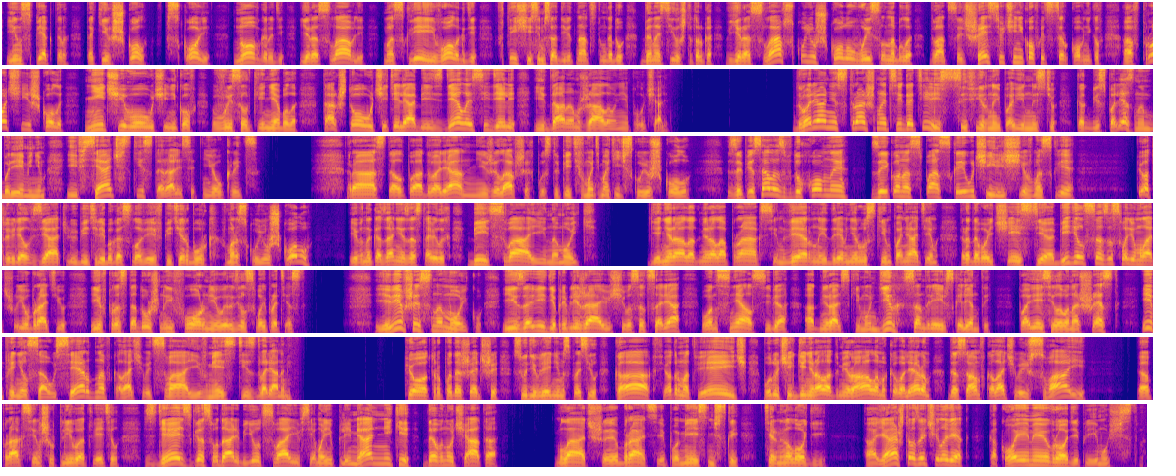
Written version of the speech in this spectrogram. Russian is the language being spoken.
Инспектор таких школ в Пскове, Новгороде, Ярославле, Москве и Вологде в 1719 году доносил, что только в Ярославскую школу выслано было 26 учеников из церковников, а в прочие школы ничего учеников в высылке не было, так что учителя без дела сидели и даром жалования получали. Дворяне страшно тяготились цифирной повинностью, как бесполезным бременем, и всячески старались от нее укрыться. Раз толпа дворян, не желавших поступить в математическую школу, записалась в духовное заиконоспасское училище в Москве, Петр велел взять любителей богословия в Петербург в морскую школу и в наказание заставил их бить сваи на мойке. Генерал-адмирал Апраксин, верный древнерусским понятиям родовой чести, обиделся за свою младшую братью и в простодушной форме выразил свой протест. Явившись на мойку и завидя приближающегося царя, он снял с себя адмиральский мундир с Андреевской лентой, повесил его на шест и принялся усердно вколачивать сваи вместе с дворянами. Петр, подошедший с удивлением, спросил, «Как, Федор Матвеевич, будучи генерал-адмиралом и кавалером, да сам вколачиваешь сваи?» Апраксин шутливо ответил, «Здесь, государь, бьют сваи все мои племянники да внучата, младшие братья по местнической терминологии. А я что за человек, какое имею вроде преимущество?»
